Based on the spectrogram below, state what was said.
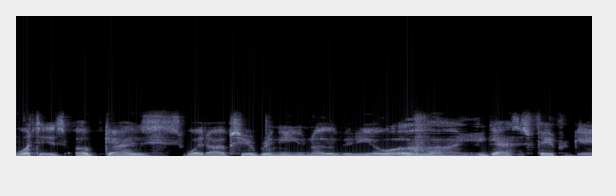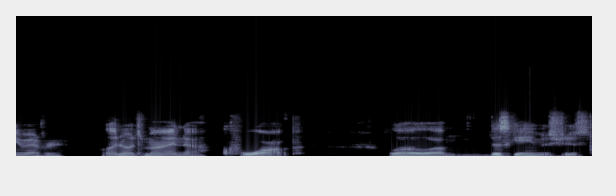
What is up guys, White Ops here bringing you another video of uh, you guys' favorite game ever. Well I know it's mine, uh, QWOP. Well, um, this game is just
